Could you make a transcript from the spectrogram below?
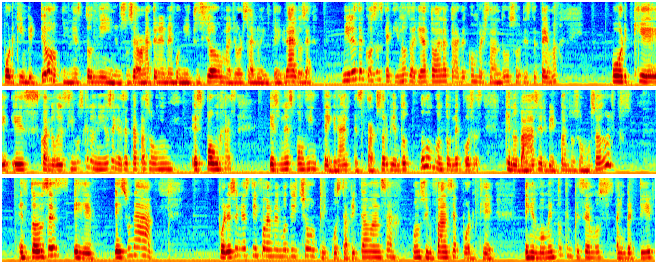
porque invirtió en estos niños. O sea, van a tener mejor nutrición, mayor salud integral, o sea, miles de cosas que aquí nos daría toda la tarde conversando sobre este tema, porque es cuando decimos que los niños en esa etapa son esponjas, es una esponja integral que está absorbiendo un montón de cosas que nos van a servir cuando somos adultos. Entonces, eh, es una por eso en este informe hemos dicho que Costa Rica avanza con su infancia porque en el momento que empecemos a invertir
